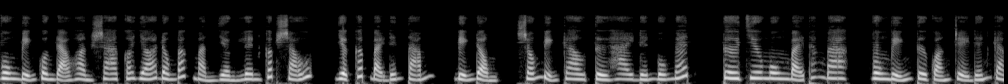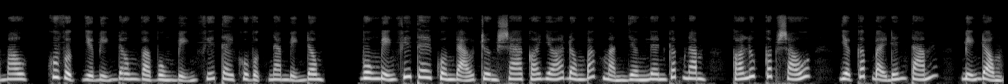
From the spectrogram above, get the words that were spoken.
vùng biển quần đảo Hoàng Sa có gió đông bắc mạnh dần lên cấp 6, giật cấp 7 đến 8, biển động, sóng biển cao từ 2 đến 4 mét. Từ chiều mùng 7 tháng 3, vùng biển từ Quảng Trị đến Cà Mau, khu vực giữa Biển Đông và vùng biển phía Tây khu vực Nam Biển Đông. Vùng biển phía Tây quần đảo Trường Sa có gió Đông Bắc mạnh dần lên cấp 5, có lúc cấp 6, giật cấp 7 đến 8, biển động,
